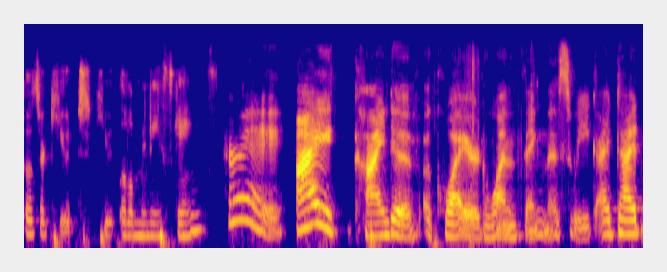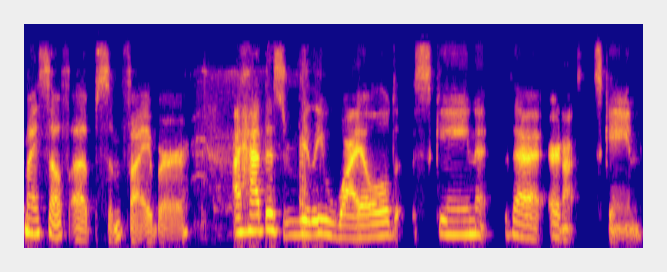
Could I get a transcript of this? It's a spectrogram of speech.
those are cute, cute little mini skeins. Hooray. I kind of acquired one thing this week. I dyed myself up some fiber. I had this really wild skein that, or not skein,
